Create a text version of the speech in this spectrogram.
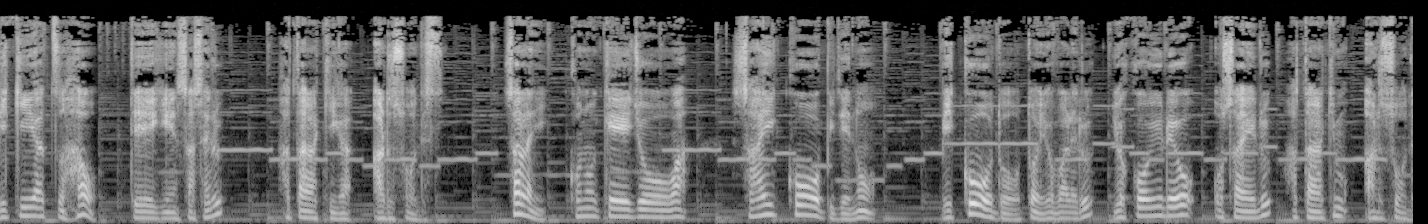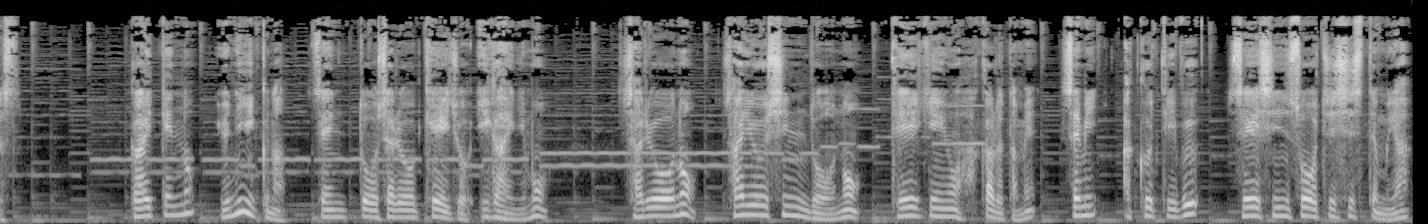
微気圧波を低減させる働きがあるそうです。さらに、この形状は最後尾での微行動と呼ばれる横揺れを抑える働きもあるそうです。外見のユニークな先頭車両形状以外にも、車両の左右振動の低減を図るため、セミアクティブ精神装置システムや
